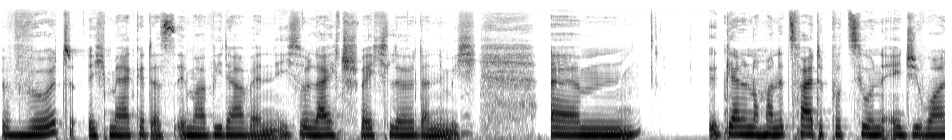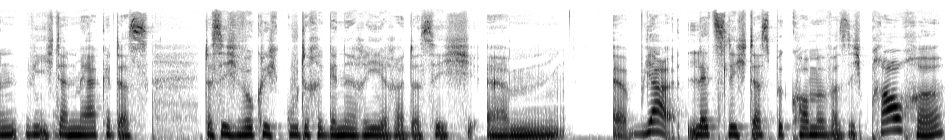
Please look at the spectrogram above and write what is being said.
wird. Ich merke das immer wieder, wenn ich so leicht schwächle, dann nehme ich ähm, gerne noch mal eine zweite Portion AG1, wie ich dann merke, dass, dass ich wirklich gut regeneriere, dass ich ähm, äh, ja letztlich das bekomme, was ich brauche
